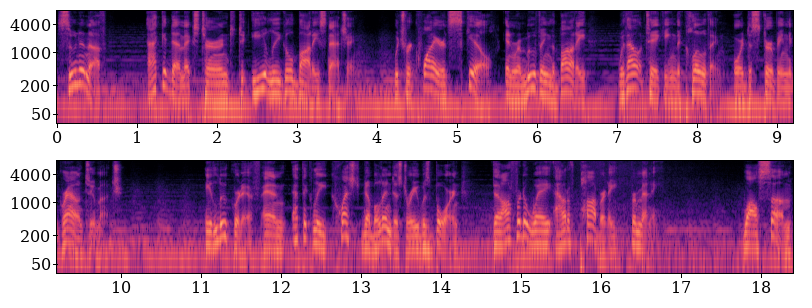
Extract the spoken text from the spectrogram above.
Soon enough, academics turned to illegal body snatching, which required skill in removing the body without taking the clothing or disturbing the ground too much. A lucrative and ethically questionable industry was born that offered a way out of poverty for many. While some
